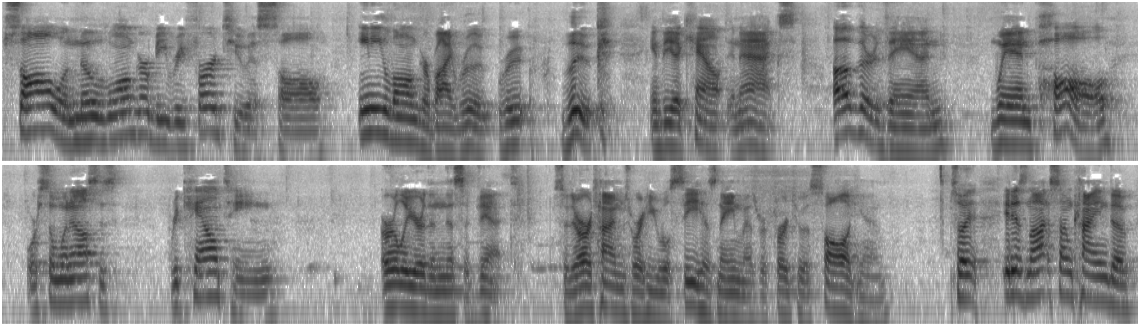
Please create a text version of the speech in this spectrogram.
Saul will no longer be referred to as Saul any longer by Luke in the account in Acts, other than when Paul or someone else is recounting earlier than this event. So there are times where he will see his name as referred to as Saul again. So it, it is not some kind of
